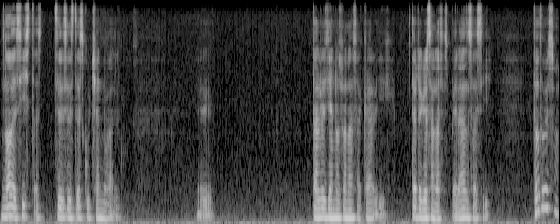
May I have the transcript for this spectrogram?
no desistas, se, está escuchando algo. Eh, tal vez ya nos van a sacar y te regresan las esperanzas y todo eso.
